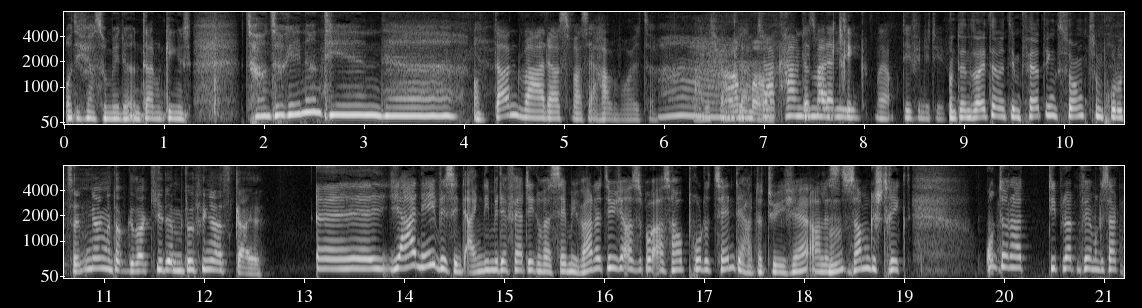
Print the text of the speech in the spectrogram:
Und ich war so müde und dann ging es, und dann war das, was er haben wollte. Ah, ich war Hammer. Da kam die das war der. Trick. Ja, definitiv. Und dann seid ihr mit dem fertigen Song zum Produzenten gegangen und habt gesagt, hier der Mittelfinger ist geil. Äh, ja, nee, wir sind eigentlich mit der fertigen, weil Sammy war natürlich als, als Hauptproduzent, der hat natürlich ja, alles zusammengestrickt. Und dann hat die Plattenfirma gesagt,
